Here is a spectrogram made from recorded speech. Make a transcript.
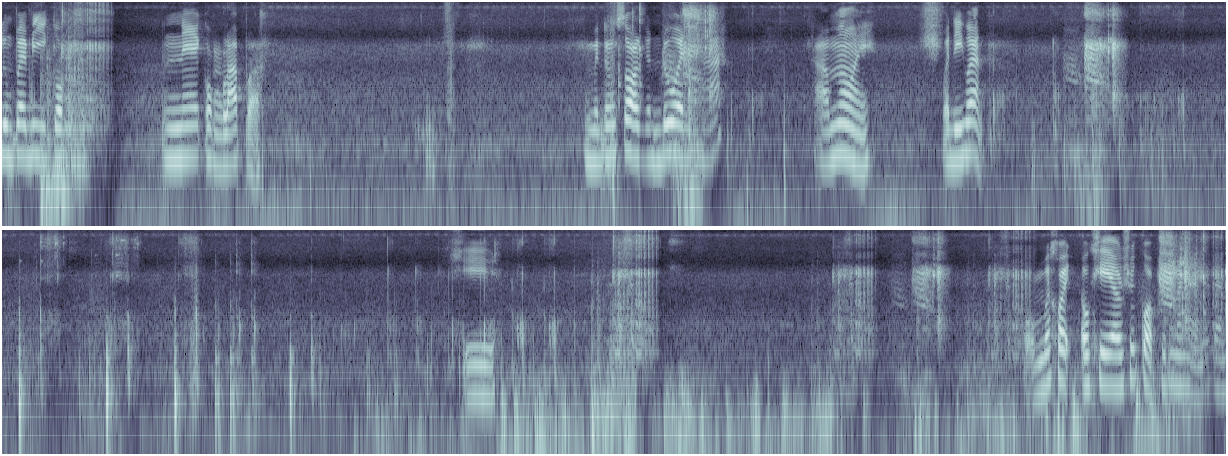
ลืมไปมีกล่องแน่กล่องลับอะไม่ต้องซ่อนกันด้วยนะฮะถามหน่อยสวัสดีเพื่อนโอเคผมไม่ค่อย โอเค เอาชุดกรอบขึ้นมาหน่อยแล้วกัน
